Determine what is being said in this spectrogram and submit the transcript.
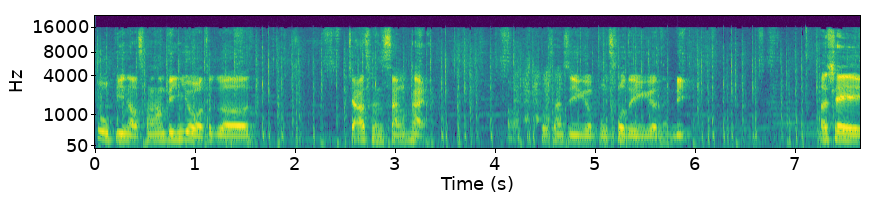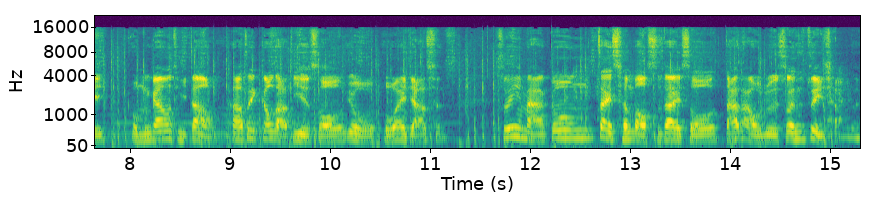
步兵哦，长枪兵又有这个加成伤害，啊，都算是一个不错的一个能力。而且我们刚刚提到，他在高打低的时候又有额外加成，所以马弓在城堡时代的时候打打，我觉得算是最强的。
